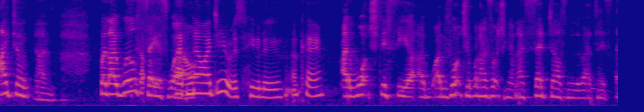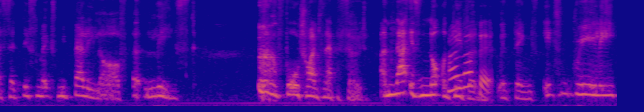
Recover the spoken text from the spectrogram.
I don't know. But I will say as well, I had no idea it was Hulu. Okay. I watched this year. I, I was watching when I was watching it, and I said to husband about it. I said this makes me belly laugh at least four times an episode, and that is not a given with things. It's really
